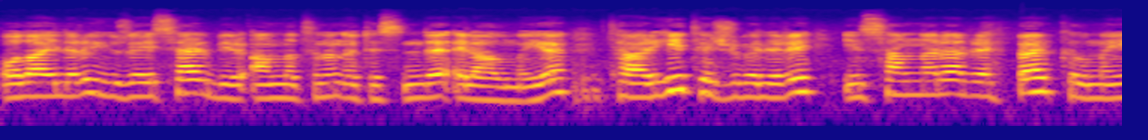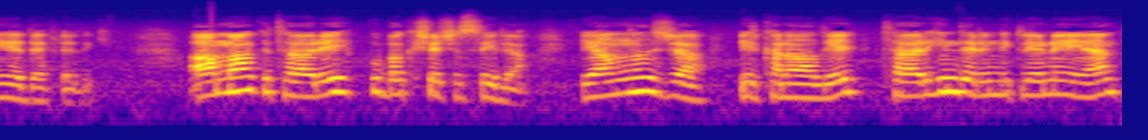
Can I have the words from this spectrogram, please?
olayları yüzeysel bir anlatının ötesinde ele almayı, tarihi tecrübeleri insanlara rehber kılmayı hedefledik. Amak tarih bu bakış açısıyla yalnızca bir kanal değil, tarihin derinliklerine inen,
